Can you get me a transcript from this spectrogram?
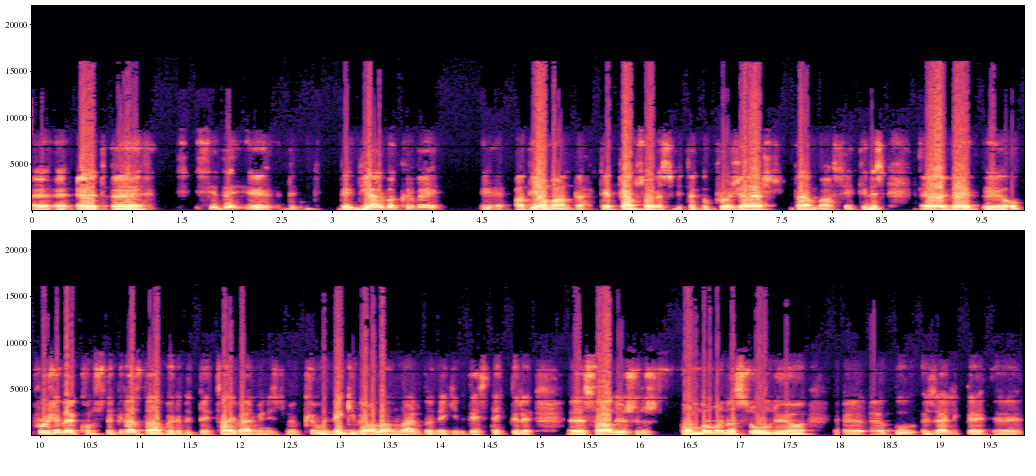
E, e, evet. E, şeyde, e, de, Diyarbakır ve e, Adıyaman'da deprem sonrası bir takım projelerden bahsettiniz e, ve e, o projeler konusunda biraz daha böyle bir detay vermeniz mümkün mü? Ne gibi alanlarda, ne gibi destekleri e, sağlıyorsunuz? Fonlama nasıl oluyor? E, bu özellikle e,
